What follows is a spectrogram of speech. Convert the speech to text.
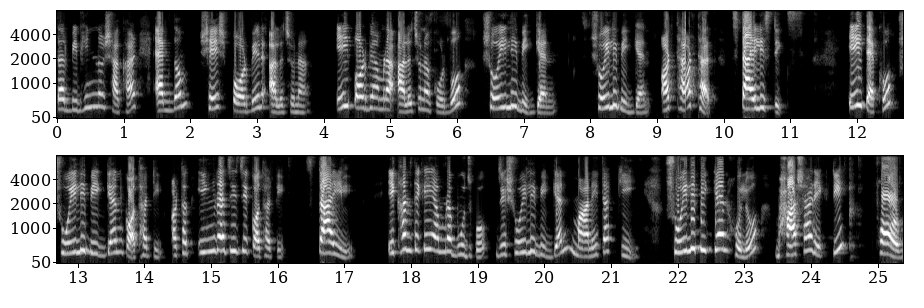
তার বিভিন্ন শাখার একদম শেষ পর্বের আলোচনা। এই পর্বে আমরা আলোচনা করব শৈলী বিজ্ঞান। শৈলী বিজ্ঞান অর্থাৎ অর্থাৎ স্টাইলিস্টিক্স। এই দেখো শৈলী বিজ্ঞান কথাটি, অর্থাৎ ইংরাজি যে কথাটি, স্টাইল এখান থেকেই আমরা বুঝব যে শৈলী বিজ্ঞান মানেটা কি। শৈলী বিজ্ঞান হলো ভাষার একটি ফর্ম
